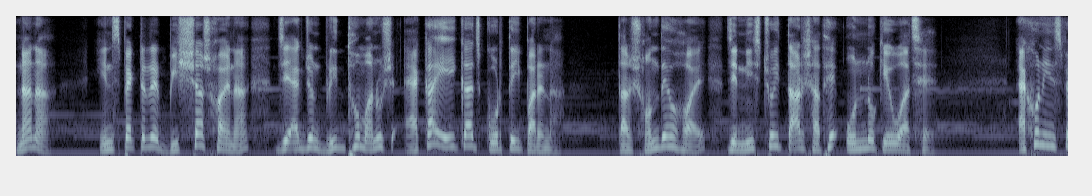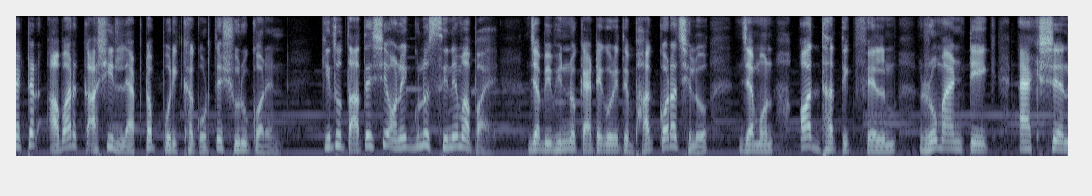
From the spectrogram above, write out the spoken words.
না না, ইন্সপেক্টরের বিশ্বাস হয় না যে একজন বৃদ্ধ মানুষ একা এই কাজ করতেই পারে না। তার সন্দেহ হয় যে নিশ্চয়ই তার সাথে অন্য কেউ আছে। এখন ইন্সপেক্টর আবার কাশির ল্যাপটপ পরীক্ষা করতে শুরু করেন, কিন্তু তাতে সে অনেকগুলো সিনেমা পায়, যা বিভিন্ন ক্যাটেগরিতে ভাগ করা ছিল, যেমন আধ্যাত্মিক ফিল্ম, রোম্যান্টিক, অ্যাকশন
